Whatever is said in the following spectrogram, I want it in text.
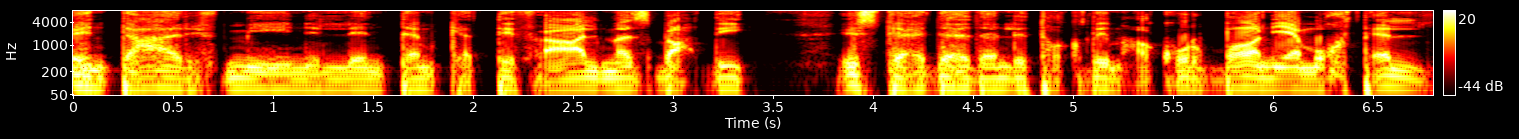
انت عارف مين اللي انت مكتفها على المذبح دي؟ استعدادا لتقديمها قربان يا مختل.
